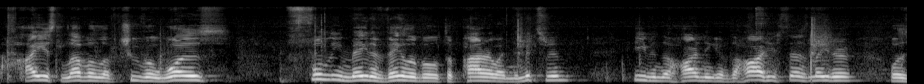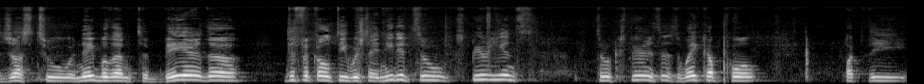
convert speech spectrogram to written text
highest level of tshuva was fully made available to Paro and the Mitzrim. Even the hardening of the heart, he says later, was just to enable them to bear the difficulty which they needed to experience, to experience this wake up call. But the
